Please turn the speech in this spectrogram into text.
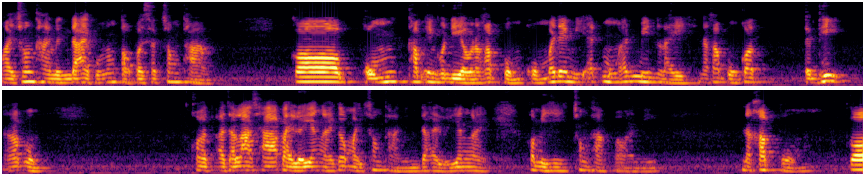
มาช่องทางหนึ่งได้ ผมต้องต่อไปสักช่องทาง ก็ผมทำเองคนเดียวนะครับ ผมผมไม่ได้มีแอดมงแอดมินอะไรนะครับ ผมก็เต็มที่นะครับผมก็อาจจะล่าช้าไปหรือยังไง ก็มาอีกช่องทางหนึ่งได้หรือยังไง ก็มีช่องทางประมาณนี้นะครับ ผมก็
